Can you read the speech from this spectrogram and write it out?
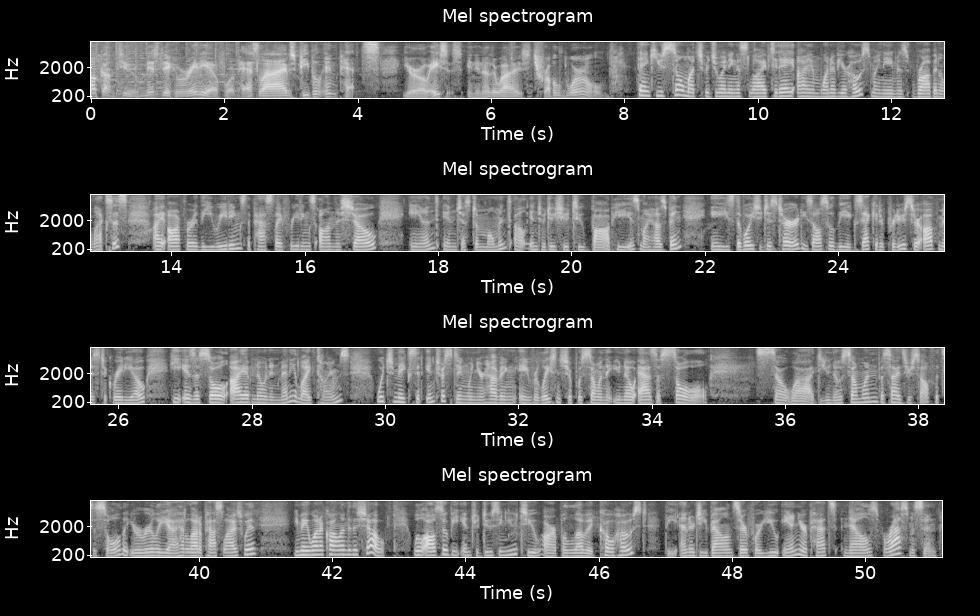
welcome to Mystic Radio for past lives, people, and pets. Your oasis in an otherwise troubled world. Thank you so much for joining us live today. I am one of your hosts. My name is Robin Alexis. I offer the readings, the past life readings on the show. And in just a moment, I'll introduce you to Bob. He is my husband. He's the voice you just heard. He's also the executive producer of Mystic Radio. He is a soul I have known in many lifetimes, which makes it interesting when you're having a relationship with someone that you know as a soul. So, uh, do you know someone besides yourself that's a soul that you really uh, had a lot of past lives with? You may want to call into the show. We'll also be introducing you to our beloved co host, the energy balancer for you and your pets, Nels Rasmussen.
